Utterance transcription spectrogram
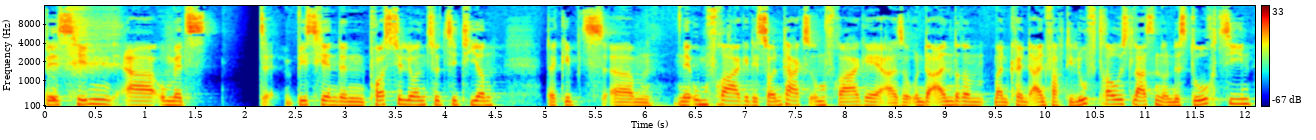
bis hin, äh, um jetzt ein bisschen den Postillon zu zitieren, da gibt's ähm, eine Umfrage, die Sonntagsumfrage. Also unter anderem, man könnte einfach die Luft rauslassen und es durchziehen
